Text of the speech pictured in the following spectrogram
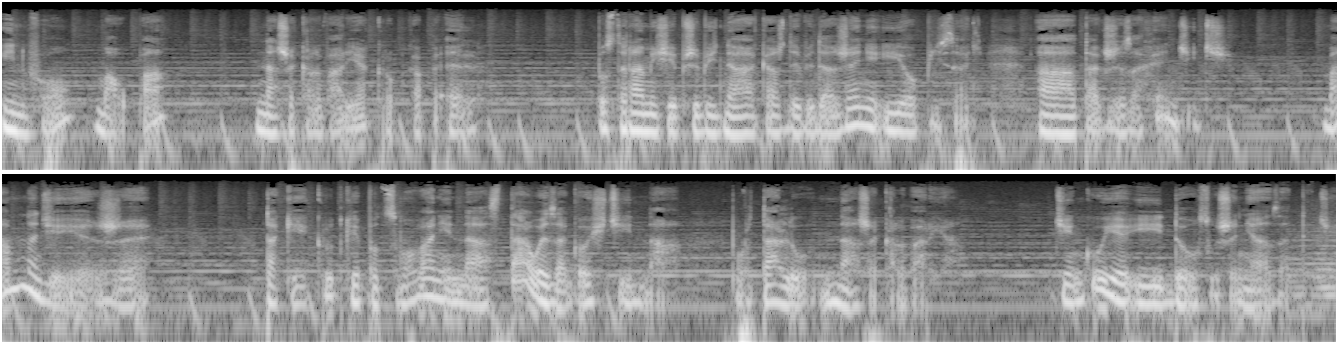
info małpa Postaramy się przybyć na każde wydarzenie i opisać, a także zachęcić. Mam nadzieję, że takie krótkie podsumowanie na stałe zagości na portalu Nasza Kalwaria. Dziękuję i do usłyszenia za tydzień.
